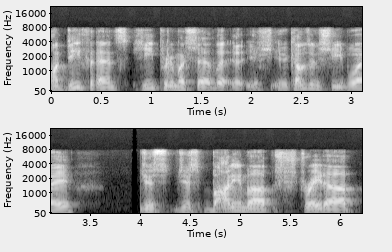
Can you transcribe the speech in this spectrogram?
On defense, he pretty much said if it comes in Tshiebwe, just just body him up straight up.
